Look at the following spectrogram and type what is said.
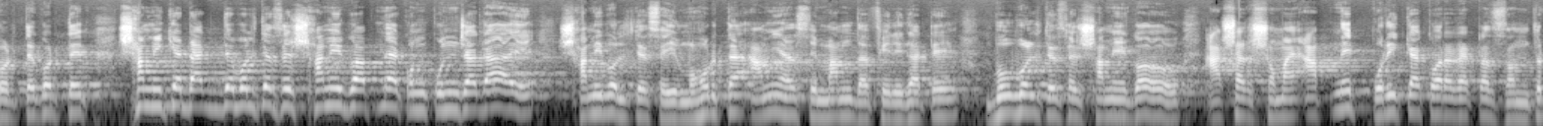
করতে করতে স্বামীকে ডাকতে বলতেছে, স্বামী গো, আপনি এখন কোন জায়গায়? স্বামী বলতেছে, এই মুহূর্তে আমি আছি মান্দা ফেরিঘাটে। বউ বলতেছে, স্বামী গো, আসার সময় আপনি পরীক্ষা করার একটা যন্ত্র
